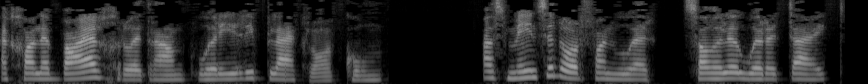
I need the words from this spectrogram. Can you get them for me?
ik ga een baie groot ramp oor hierdie plek laat kom. As mense daarvan hoor, sal hulle oor een tyd.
